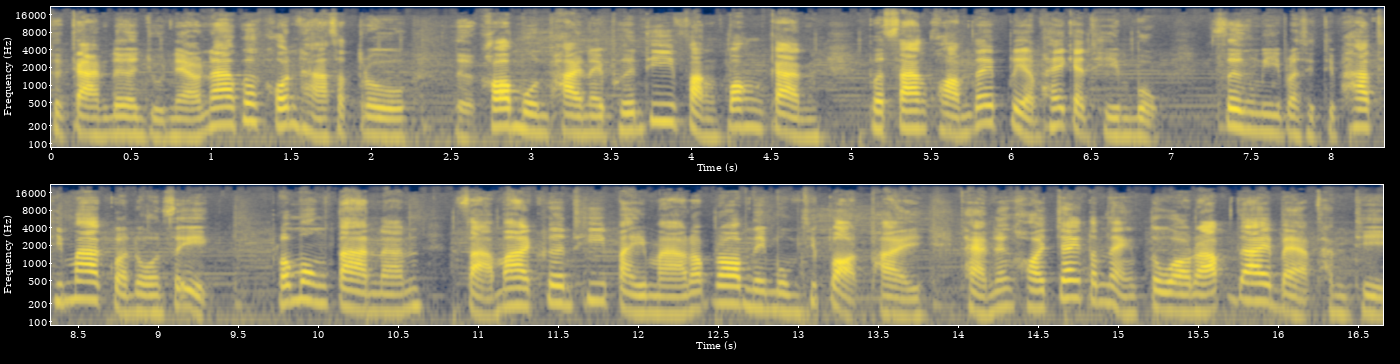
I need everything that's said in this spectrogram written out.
คือการเดินอยู่แนวหน้าเพื่อค้นหาศัตรู หรือข้อมูลภายในพื้นที่ฝั่งป้องกัน เพื่อสร้างความได้เปรียบให้แก่ทีมบุก ซึ่งมีประสิทธิภาพที่มากกว่าโดนซะอีก เพราะมงตาลนั้นสามารถเคลื่อนที่ไปมารอบๆ ในมุมที่ปลอดภัย แถมยังคอยแจ้งตำแหน่งตัวรับได้แบบทันที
